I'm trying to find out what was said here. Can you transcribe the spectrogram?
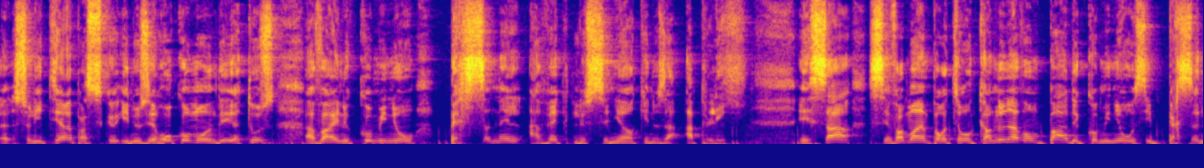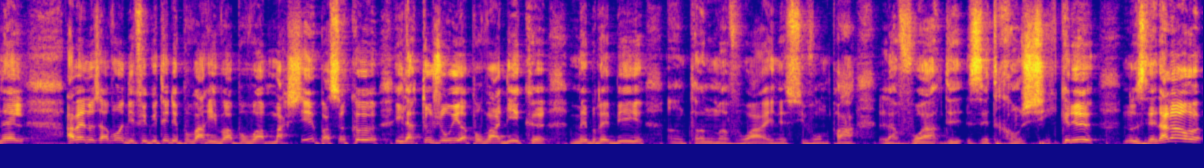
euh, solitaire parce qu'il nous est recommandé à tous avoir une communion personnel avec le Seigneur qui nous a appelés. Et ça, c'est vraiment important. Quand nous n'avons pas de communion aussi personnelle, ah ben nous avons difficulté de pouvoir arriver à pouvoir marcher parce que il a toujours eu à pouvoir dire que mes brebis entendent ma voix et ne suivent pas la voix des étrangers. Que Dieu nous aide. Alors,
